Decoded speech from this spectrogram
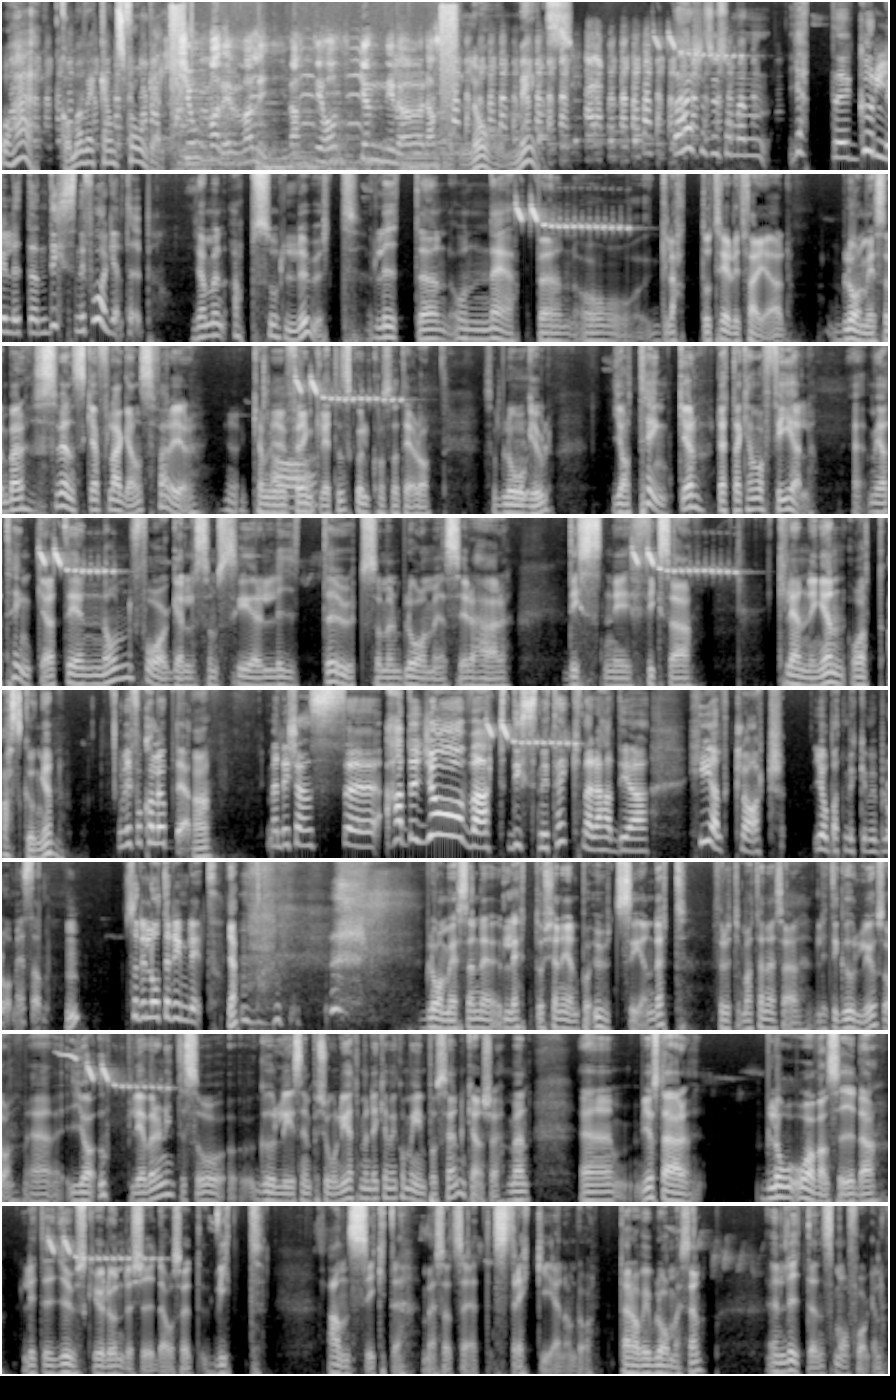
Och här kommer veckans fågel. Tjo vad det var livat i holken i lördags. Blåmes. Det här känns ju som en jättegullig liten Disneyfågel typ. Ja men absolut. Liten och näpen och glatt och trevligt färgad. Blåmesen bär svenska flaggans färger. Kan vi Ja. för enkelhetens skull konstatera då. Så blå och gul. Jag tänker, detta kan vara fel, eh, men jag tänker att det är någon fågel som ser lite ut som en blåmes i det här Disney fixa klänningen åt Askungen. Vi får kolla upp det. Ja. Men det känns, eh, hade jag varit Disney-tecknare hade jag helt klart jobbat mycket med blåmesen. Mm. Så det låter rimligt. Blåmesen är lätt att känna igen på utseendet. Förutom att den är så lite gullig och så. Eh, Jag upplever den inte så gullig i sin personlighet, men det kan vi komma in på sen kanske. Men just det här blå ovansida, lite ljusgul undersida och så ett vitt ansikte med så att säga ett streck igenom då. Där har vi blåmesen. En liten småfågel.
